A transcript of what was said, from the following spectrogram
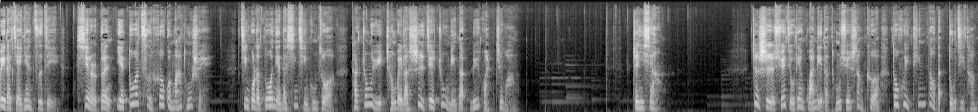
为了检验自己，希尔顿也多次喝过马桶水。经过了多年的辛勤工作，他终于成为了世界著名的旅馆之王。真相：这是学酒店管理的同学上课都会听到的毒鸡汤，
